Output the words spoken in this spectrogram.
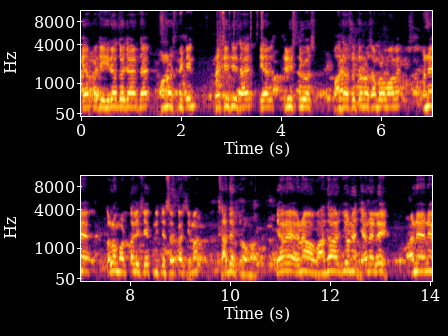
ત્યાર પછી ઈરાદો જાહેર થાય, ઓનર્સ મિટિંગ પ્રસિદ્ધિ થાય, ત્યારે ત્રીસ દિવસ વાંધા સૂચનો સાંભળવામાં આવે અને કલમ અડતાલીસ એક નીચે સરકારશ્રીમાં સાદર કરવામાં આવે. ત્યારે એના વાંધા અરજીઓને ધ્યાને લઈ અને એને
